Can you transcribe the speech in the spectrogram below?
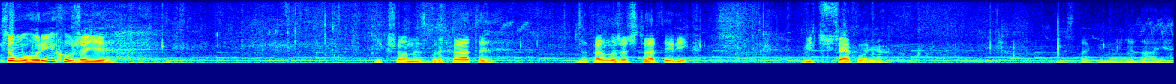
В цьому горіху вже є. Якщо не збрехати, напевно вже четвертий рік від щеплення. Ось так він виглядає.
